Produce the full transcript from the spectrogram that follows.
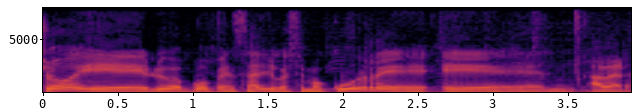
Yo eh, luego puedo pensar y lo que se me ocurre, eh, a ver,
